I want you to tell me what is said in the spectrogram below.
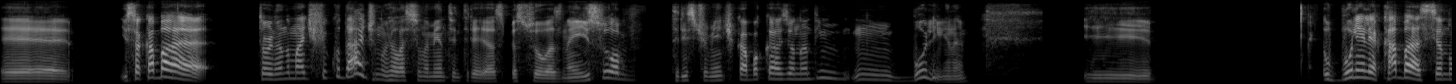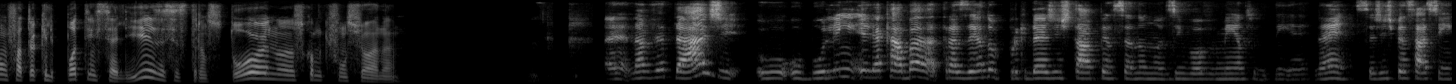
é, isso acaba tornando uma dificuldade no relacionamento entre as pessoas, né? Isso, tristemente, acaba ocasionando em, em bullying, né? E o bullying ele acaba sendo um fator que ele potencializa esses transtornos? Como que funciona? É, na verdade, o, o, bullying ele acaba trazendo, porque daí a gente está pensando no desenvolvimento, né? Se a gente pensar assim,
